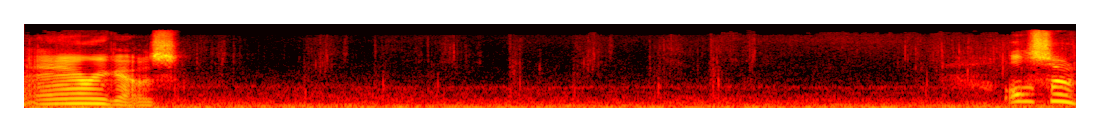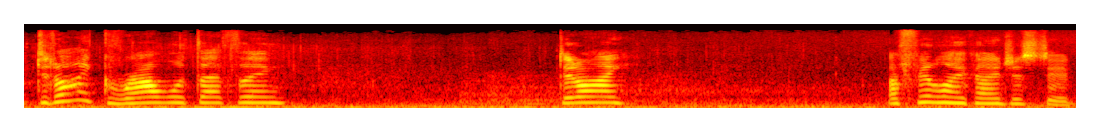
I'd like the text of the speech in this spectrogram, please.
There he goes. Also, did I growl at that thing? Did I? I feel like I just did.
